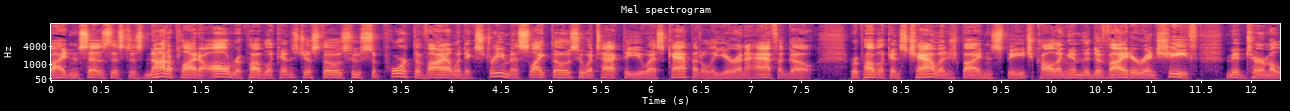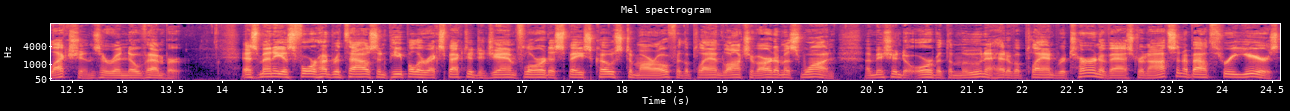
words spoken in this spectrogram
Biden says this does not apply to all Republicans, just those who support the violent extremists like those who attacked the U.S. Capitol a year and a half ago. Republicans challenged Biden's speech, calling him the divider in chief. Midterm elections are in November. As many as 400,000 people are expected to jam Florida's Space Coast tomorrow for the planned launch of Artemis 1, a mission to orbit the moon ahead of a planned return of astronauts in about three years.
